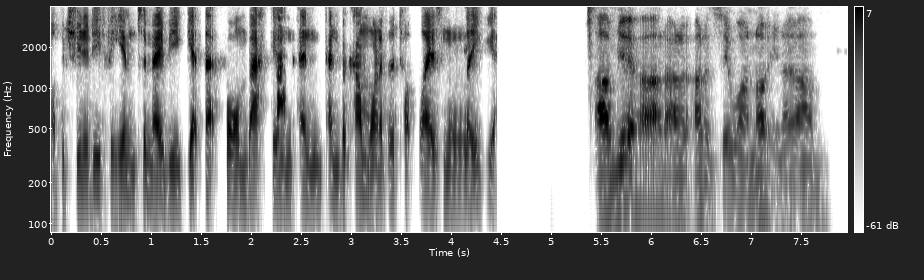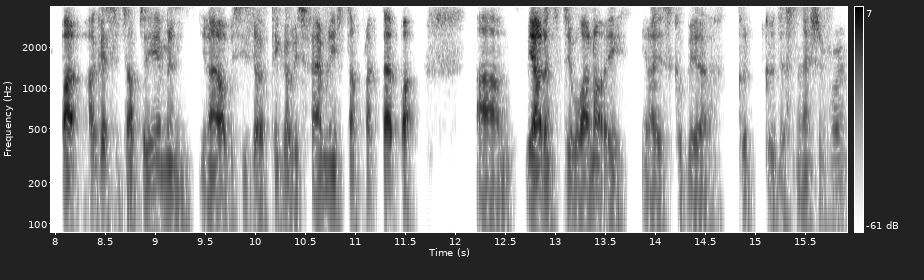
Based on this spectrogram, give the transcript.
opportunity for him to maybe get that form back and, and, and become one of the top players in the league? Yeah. Um, yeah, I, I, don't see why not. You know, um, but I guess it's up to him, and you know, obviously he's got to think of his family and stuff like that. But um, yeah, I don't see why not. He, you know, this could be a good good destination for him.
